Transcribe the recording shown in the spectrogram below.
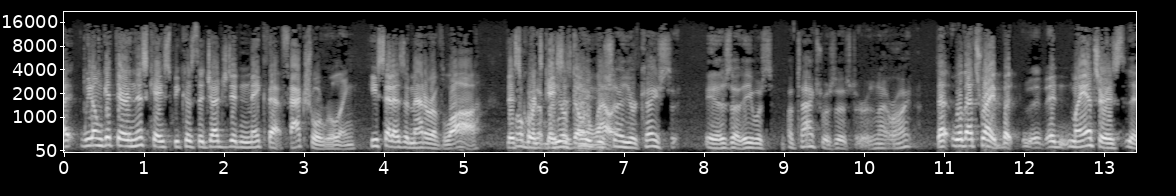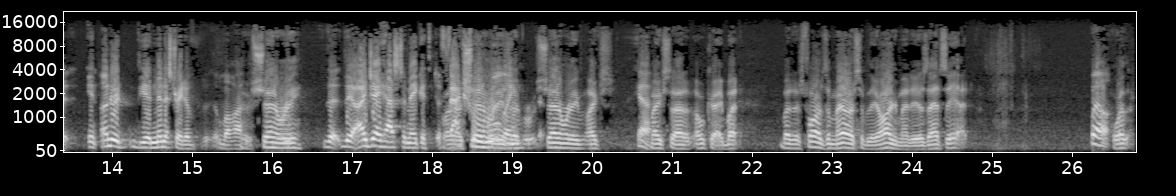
I, we don't get there in this case because the judge didn't make that factual ruling. He said, as a matter of law, this Well, court's but- but cases don't case- allow You say it. your case is that he was a tax resistor, isn't that right? That, well, that's right, but uh, my answer is that in, under the administrative law, Chenery. the, the IJ has to make a, a Well, factual ruling. Chenery makes Yeah. makes that okay, but but as far as the merits of the argument is, that's it. Well,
